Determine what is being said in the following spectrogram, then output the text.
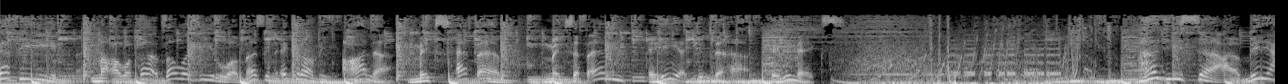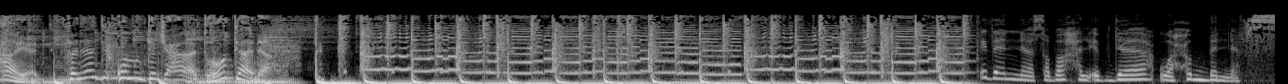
كافيين مع وفاء بوازير ومازن إكرامي على Mix FM. Mix FM هي كلها ال mix. هذه الساعة برعاية فنادق ومنتجعات روتانا. إذا صباح الإبداع وحب النفس.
